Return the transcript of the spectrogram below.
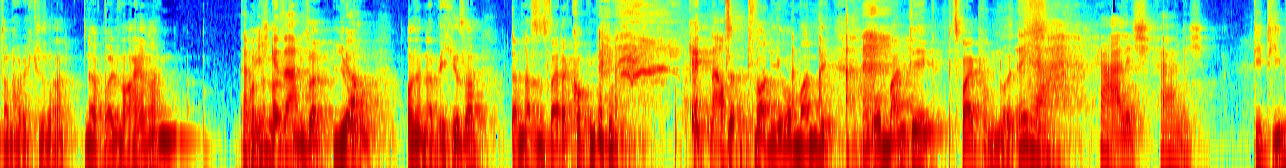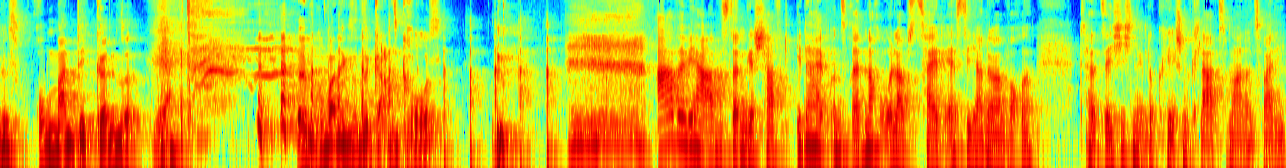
Dann habe ich gesagt, na, wollen wir heiraten? Dann habe ich gesagt, gesagt jo. Ja. Und dann habe ich gesagt, dann lass uns weiter gucken. genau. Das war die Romantik. Romantik 2.0. Ja, herrlich, herrlich. Die Teams, Romantik können sie. Ja. Im Romantik sind sie ganz groß. Aber wir haben es dann geschafft, innerhalb unserer noch Urlaubszeit, erste Januarwoche, tatsächlich eine Location klar zu machen. Und zwar die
